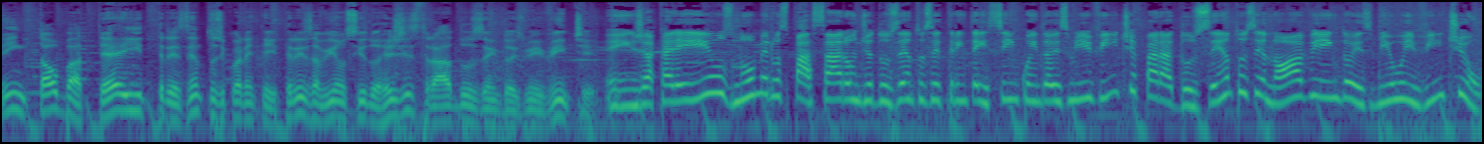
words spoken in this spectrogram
em Taubaté e 343 haviam sido registrados em 2020. Em Jacareí, os números passaram de 235 em 2020 para 209 em 2021.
